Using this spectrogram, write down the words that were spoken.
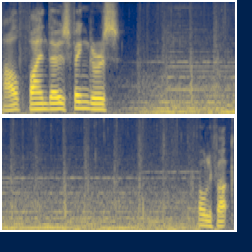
I'll find those fingers. Holy fuck.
